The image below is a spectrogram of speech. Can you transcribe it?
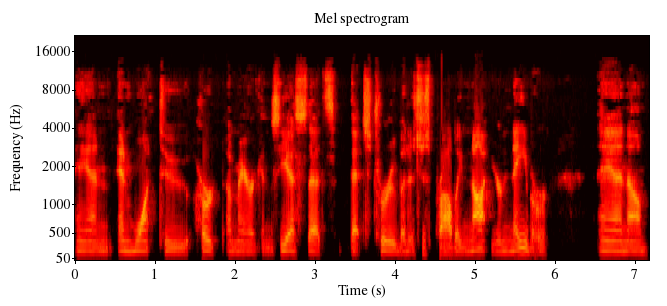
and and want to hurt Americans. Yes, that's that's true, but it's just probably not your neighbor. And um,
